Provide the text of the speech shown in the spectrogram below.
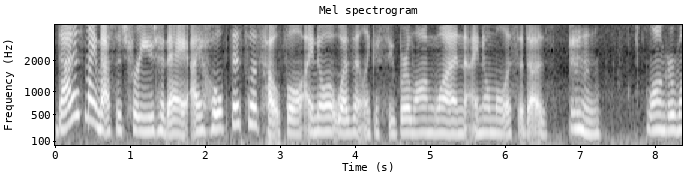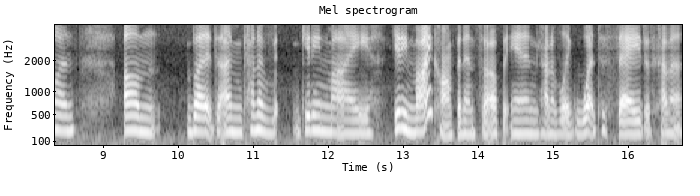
that is my message for you today. I hope this was helpful. I know it wasn't like a super long one. I know Melissa does longer ones. Um, but I'm kind of getting my getting my confidence up and kind of like what to say, just kind of,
